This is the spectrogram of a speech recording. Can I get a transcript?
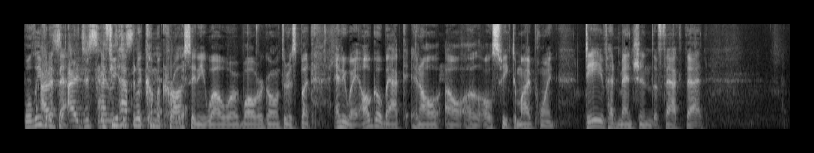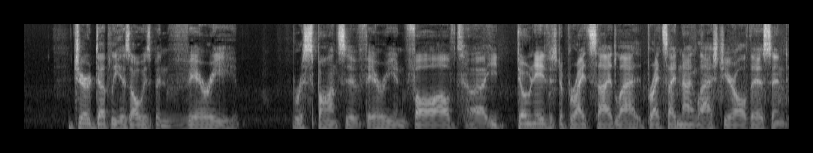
we'll leave it I at that. I just- if you happen to come at it, across yeah. any while we're while we're going through this, but anyway, I'll go back and I'll I'll I'll, I'll speak to my point. Dave had mentioned the fact that Jared Dudley has always been very responsive, very involved. Uh, he donated to Brightside la- Brightside Night last year, all this, and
